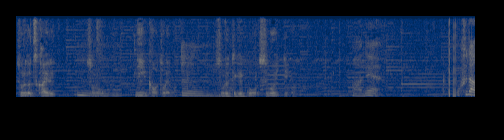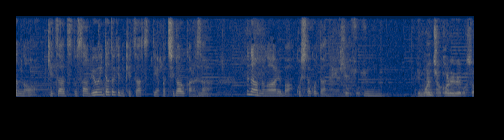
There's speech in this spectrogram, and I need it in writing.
それが使えるうん。その認可を取れば。うん。それって結構すごいっていうか。まあね。普段の血圧とさ病院行った時の血圧ってやっぱ違うからさ、うん。普段のがあれば越したことはないよね。そうそうそう。うん。で毎日測れればさ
